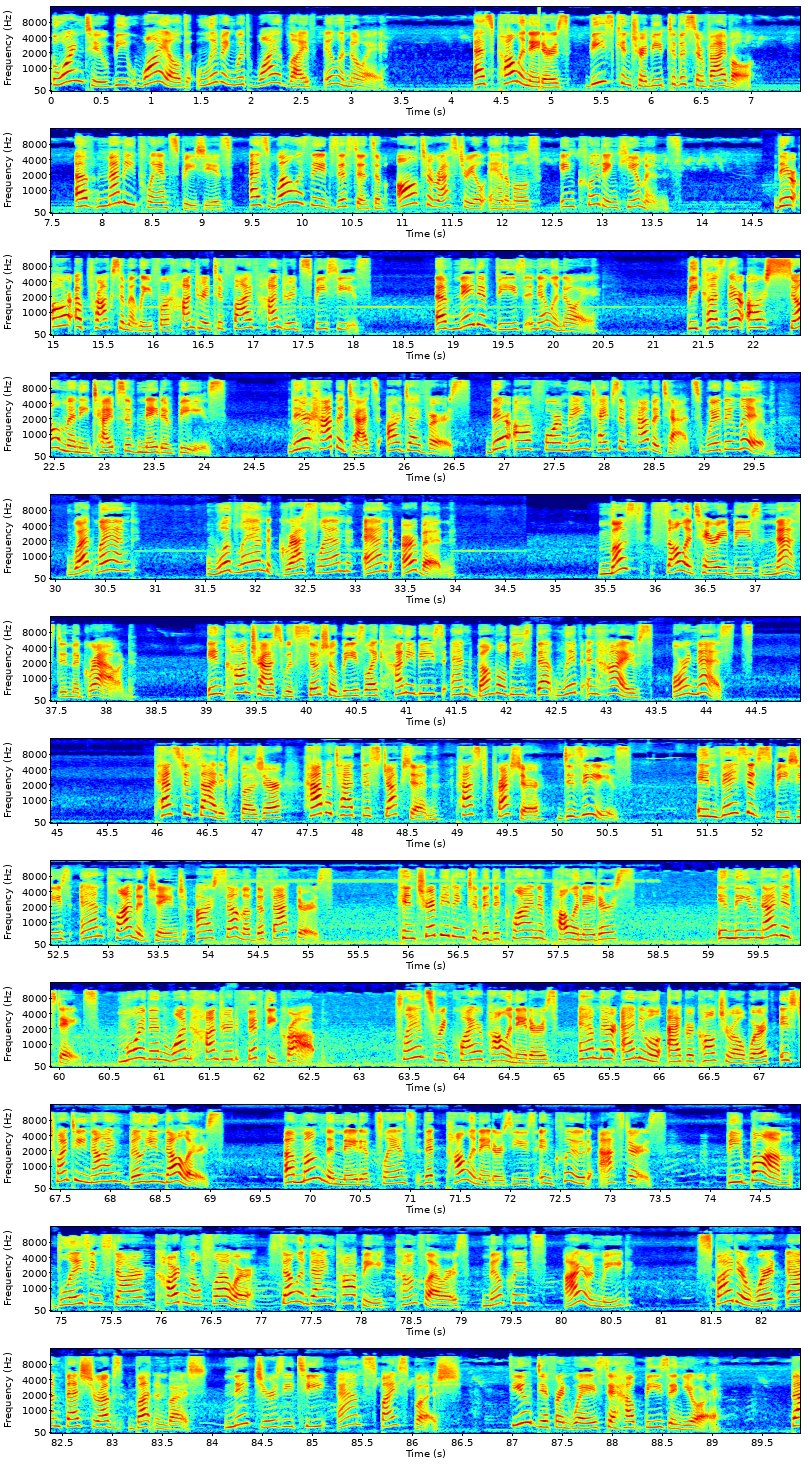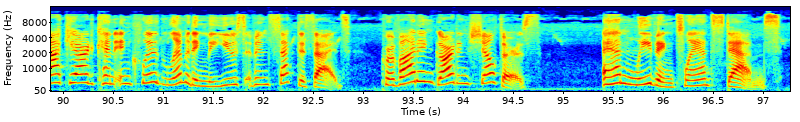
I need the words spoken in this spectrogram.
Born to be wild, living with wildlife, Illinois. As pollinators, bees contribute to the survival of many plant species, as well as the existence of all terrestrial animals, including humans. There are approximately 400 to 500 species of native bees in Illinois. Because there are so many types of native bees, their habitats are diverse. There are four main types of habitats where they live wetland, woodland, grassland, and urban. Most solitary bees nest in the ground. In contrast with social bees like honeybees and bumblebees that live in hives or nests. Pesticide exposure, habitat destruction, pest pressure, disease. Invasive species and climate change are some of the factors contributing to the decline of pollinators in the United States, more than 150 crop plants require pollinators, and their annual agricultural worth is $29 billion. Among the native plants that pollinators use include asters, bee balm, blazing star, cardinal flower, celandine poppy, coneflowers, milkweeds, ironweed, spiderwort, and the shrubs buttonbush, New Jersey tea, and spicebush few different ways to help bees in your backyard can include limiting the use of insecticides, providing garden shelters, and leaving plant stems.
